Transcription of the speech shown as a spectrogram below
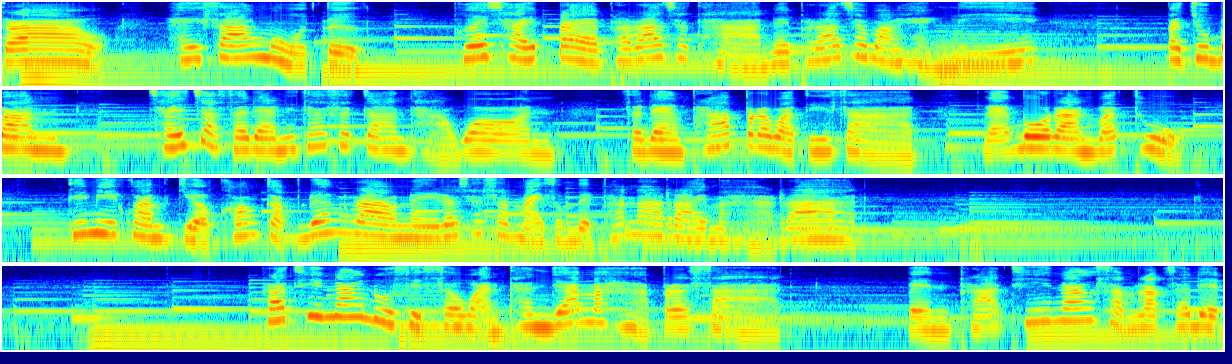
เกล้าให้สร้างหมู่ตึก เพื่อใช้แปลพระราชฐานในพระราชวังแห่งนี้ ปัจจุบัน ใช้จัดแสดงนิทรรศการถาวร แสดงภาพประวัติศาสตร์ และโบราณวัตถุ ที่มีความเกี่ยวข้องกับเรื่องราวในรัชสมัยสมเด็จพระนารายมหาราช พระที่นั่งดูสิตสวรรค์ธัญญมหาปราสาท เป็นพระที่นั่งสำหรับเสด็จ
